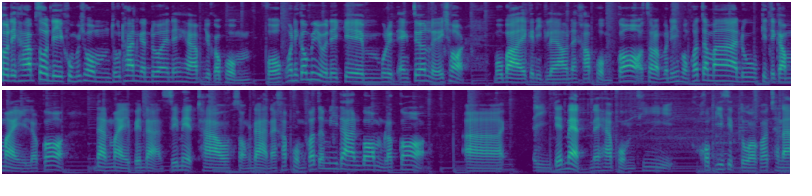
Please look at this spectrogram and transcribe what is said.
สวัสดีครับ สวัสดีคุณผู้ชมทุกท่านกันด้วยนะครับ อยู่กับผมโฟกวันนี้ก็มาอยู่ในเกม Bullet Angel หรือ Shot Mobile กันอีกแล้วนะครับผมก็สำหรับวันนี้ผมก็จะมาดูกิจกรรมใหม่ แล้วก็ด่านใหม่เป็นด่าน c m e t Town 2ด่านนะครับผมก็จะมีด่านบอมแล้วก็ไอ้เดดแมทนะครับผมที่ครบ 20 ตัวก็ชนะ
